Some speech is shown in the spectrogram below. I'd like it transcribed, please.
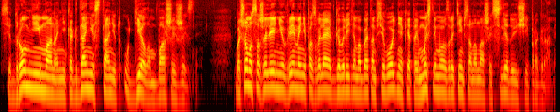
Синдром Неймана никогда не станет уделом вашей жизни. К большому сожалению, время не позволяет говорить нам об этом сегодня. К этой мысли мы возвратимся на нашей следующей программе.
